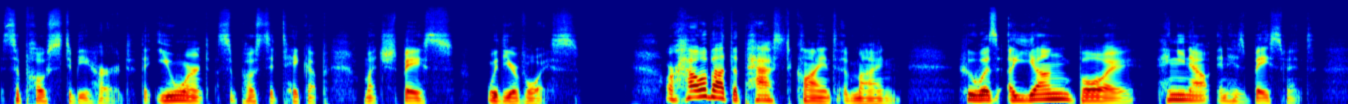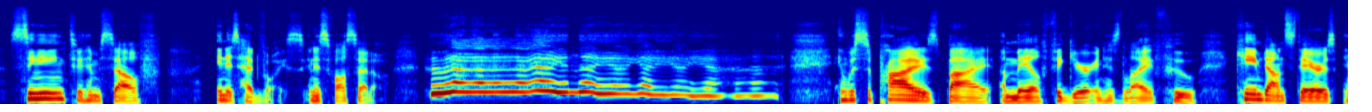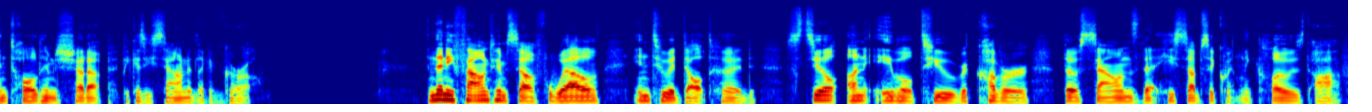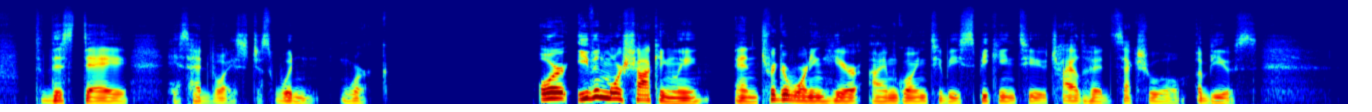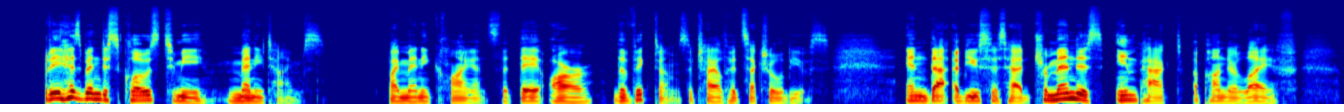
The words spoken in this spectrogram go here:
supposed to be heard, that you weren't supposed to take up much space with your voice. Or how about the past client of mine who was a young boy hanging out in his basement, singing to himself in his head voice, in his falsetto and was surprised by a male figure in his life who came downstairs and told him to shut up because he sounded like a girl. And then he found himself well into adulthood, still unable to recover those sounds that he subsequently closed off. To this day, his head voice just wouldn't work. Or even more shockingly, and trigger warning here I'm going to be speaking to childhood sexual abuse. But it has been disclosed to me many times by many clients that they are the victims of childhood sexual abuse. And that abuse has had tremendous impact upon their life.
